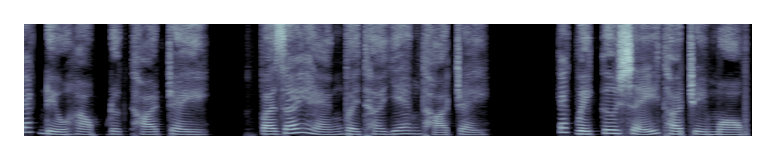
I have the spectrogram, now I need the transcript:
các điều học được thọ trì và giới hạn về thời gian thọ trì. Các vị cư sĩ thọ trì 1,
